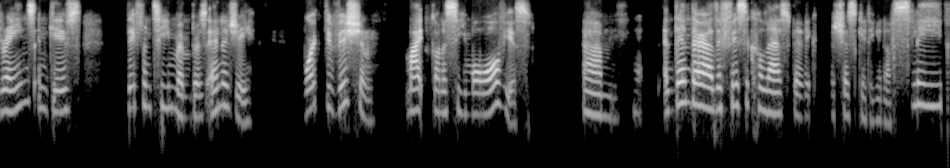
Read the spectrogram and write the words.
drains and gives different team members energy. Work division might gonna seem more obvious. Um, and then there are the physical aspects, as getting enough sleep,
